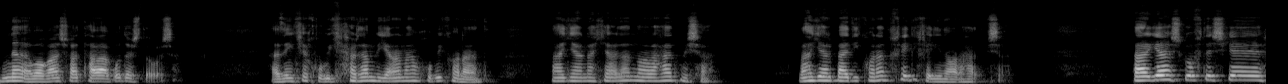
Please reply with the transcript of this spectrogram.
نه واقعا شاید توقع داشته باشم. از اینکه خوبی کردم دیگران هم خوبی کنند. و اگر نکردن ناراحت میشم. و اگر بدی کنند خیلی خیلی ناراحت میشم برگشت گفتش که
